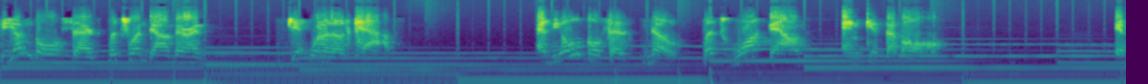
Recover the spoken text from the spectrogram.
the young bull says, "Let's run down there and get one of those calves," and the old bull says, "No, let's walk down and get them all." if,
